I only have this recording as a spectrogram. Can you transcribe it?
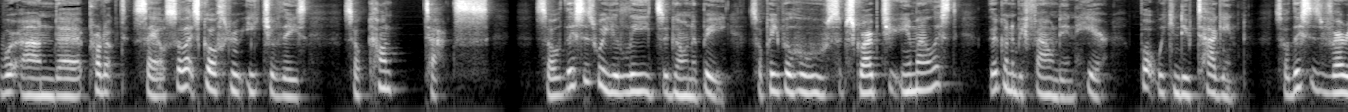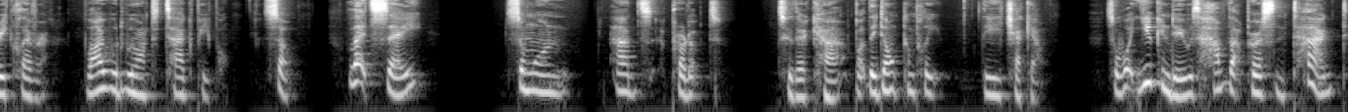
and uh, product sales. So let's go through each of these. So contacts. So this is where your leads are going to be. So people who subscribe to your email list, they're going to be found in here. But we can do tagging. So this is very clever. Why would we want to tag people? So let's say someone adds a product to their cart, but they don't complete the checkout. So what you can do is have that person tagged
